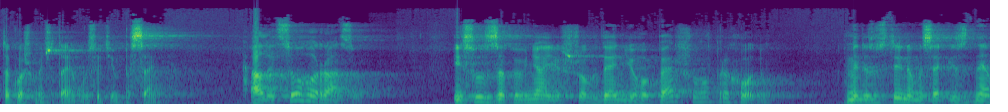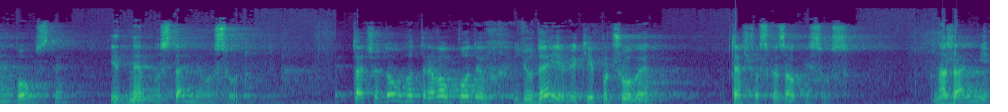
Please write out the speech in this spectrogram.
також ми читаємо у Святім Писанні. Але цього разу Ісус запевняє, що в день Його першого приходу ми не зустрінемося із Днем помсти і Днем останнього суду. Та чи довго тривав подив юдеїв, які почули те, що сказав Ісус? На жаль, ні.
